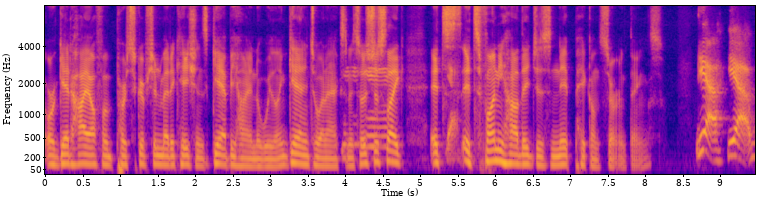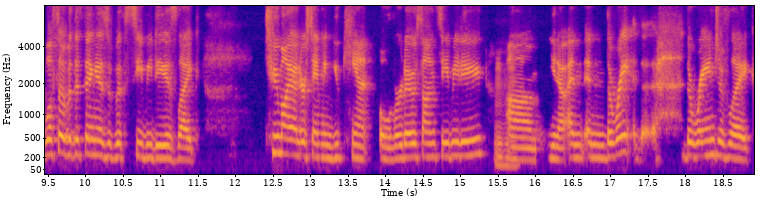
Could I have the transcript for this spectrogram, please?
or get high off of prescription medications, get behind the wheel and get into an accident. So it's just Mhm. like it's Yeah. it's funny how they just nitpick on certain things. Yeah, yeah. Well, so but the thing is with CBD is like, to my understanding, you can't overdose on CBD. Mhm. Um, you know, and and the rate the, the range of like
